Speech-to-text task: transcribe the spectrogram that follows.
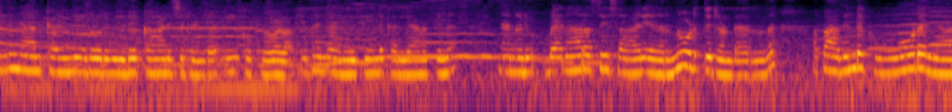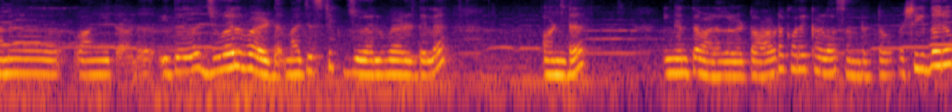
ഇത് ഞാൻ കഴിഞ്ഞ ഏതോ ഒരു വീഡിയോ കാണിച്ചിട്ടുണ്ട്. ഈ കുപ്പിവള. ഇത് എന്റെ അനിയത്തീന്റെ കല്യാണത്തിന് ഞാനൊരു ബനാറസി സാരി ആയിരുന്നു കൊടുത്തിട്ടുണ്ടായിരുന്നത് അപ്പോൾ അതിന്റെ കൂടെ ഞാൻ വാങ്ങിയിട്ടാണ് ഇത് ജുവൽ വേൾഡ് മജസ്റ്റിക് ജുവൽ വേൾഡിൽ ഉണ്ട്. ഇങ്ങനത്തെ വളകൾ കേട്ടോ അവിടെ കുറേ കളേഴ്സ് ഉണ്ട് കേട്ടോ പക്ഷേ ഇതൊരു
